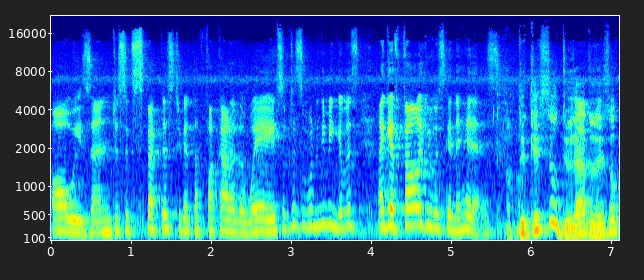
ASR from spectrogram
always, and just expect us to get the fuck out of the way. Sometimes he wouldn't even give us like it felt like he was gonna hit us. Do kids still do that? Do they still?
